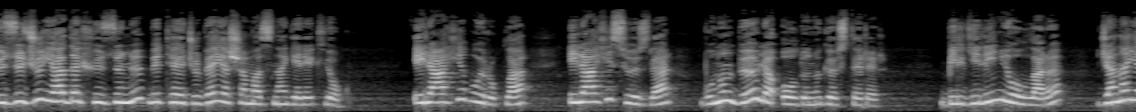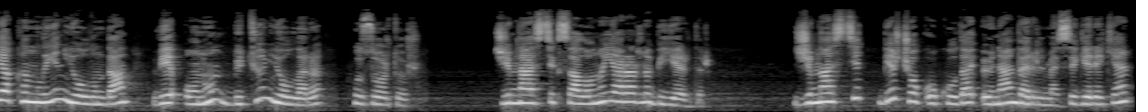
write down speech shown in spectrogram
üzücü ya da hüzünlü bir tecrübe yaşamasına gerek yok. İlahi buyruklar, ilahi sözler bunun böyle olduğunu gösterir. Bilgiliğin yolları, cana yakınlığın yolundan ve onun bütün yolları huzurdur. Jimnastik salonu yararlı bir yerdir. Jimnastik birçok okulda önem verilmesi gereken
